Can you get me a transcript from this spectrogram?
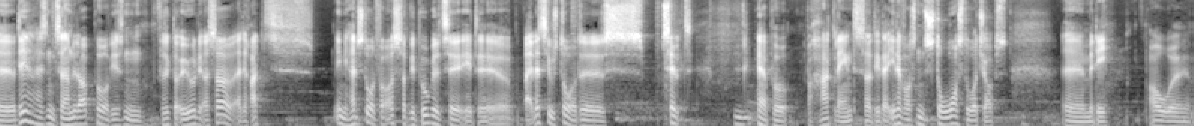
Øh, det har jeg sådan taget ham lidt op på, og vi har sådan forsøgt at øve det, og så er det ret egentlig halvt stort for os, så vi booket til et øh, relativt stort øh, telt mm. her på, på Heartland, så det er da et af vores sådan, store, store jobs øh, med det. Og øh,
